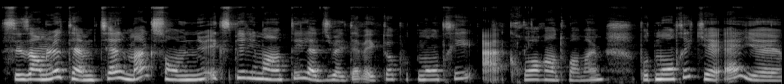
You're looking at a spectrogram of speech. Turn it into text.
Ces âmes-là t'aiment tellement qu'ils sont venus expérimenter la dualité avec toi pour te montrer à croire en toi-même, pour te montrer que, hey, euh,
